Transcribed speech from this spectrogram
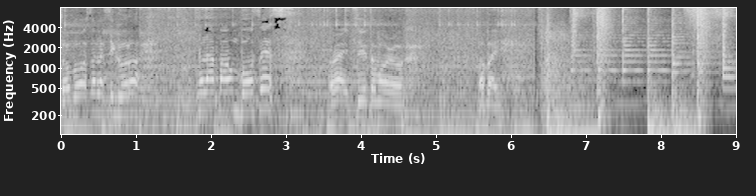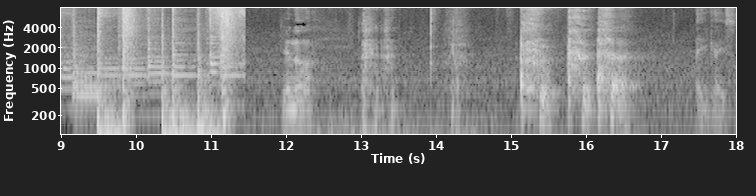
so na lang siguro. Wala pa akong boses. Alright, see you tomorrow. Bye-bye. You know. Ay guys,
